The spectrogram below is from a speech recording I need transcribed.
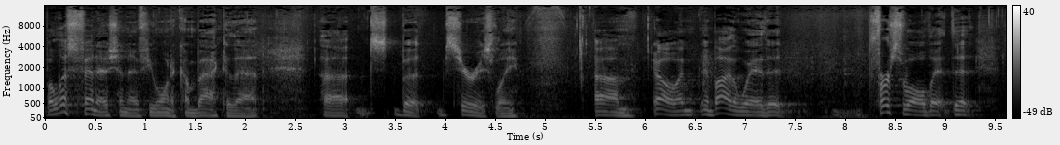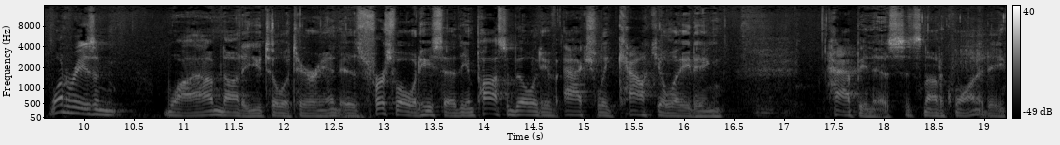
but let's finish, and if you want to come back to that, uh, but seriously. Um, oh, and, and, by the way, that first of all, that, that one reason why I'm not a utilitarian is first of all what he said, the impossibility of actually calculating happiness. It's not a quantity.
